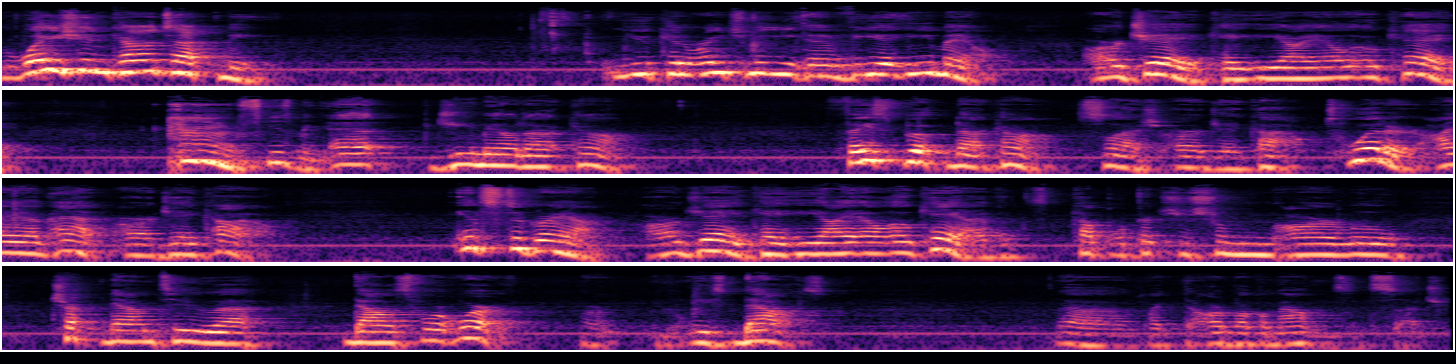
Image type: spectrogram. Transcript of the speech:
The Ways you can contact me. You can reach me uh, via email RJ, K E I L O K, excuse me, at gmail.com. Facebook.com slash RJ Kyle. Twitter, I am at RJ Kyle. Instagram, RJ. I have a couple of pictures from our little trip down to uh, Dallas Fort Worth, or at least Dallas, uh, like the Arbuckle Mountains and such.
